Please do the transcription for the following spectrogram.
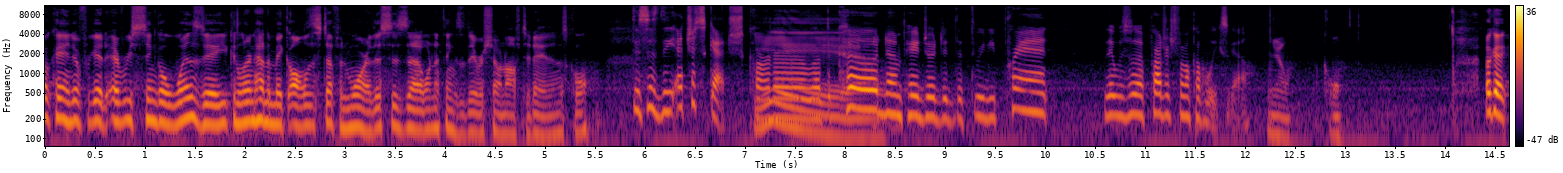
Okay, and don't forget, every single Wednesday you can learn how to make all this stuff and more. This is uh, one of the things that they were showing off today. That's cool. This is the Etch-a-Sketch. Carter wrote the code, and Pedro did the 3D print. It was a project from a couple weeks ago. Yeah, cool. Okay,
